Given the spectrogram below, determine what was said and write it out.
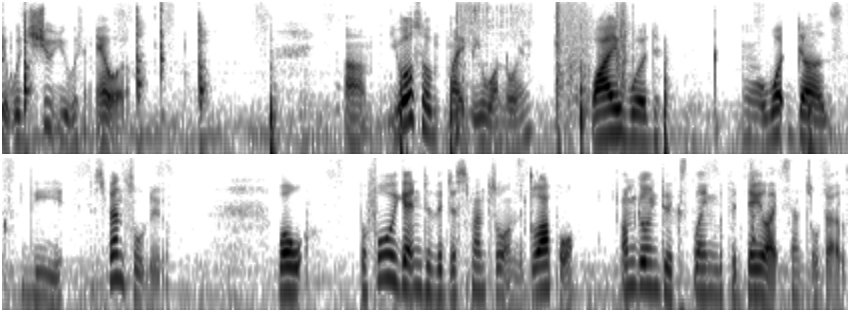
it would shoot you with an arrow. Um, you also might be wondering, why would, what does the dispensal do? Well, before we get into the dispensal and the dropper, I'm going to explain what the daylight sensor does.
